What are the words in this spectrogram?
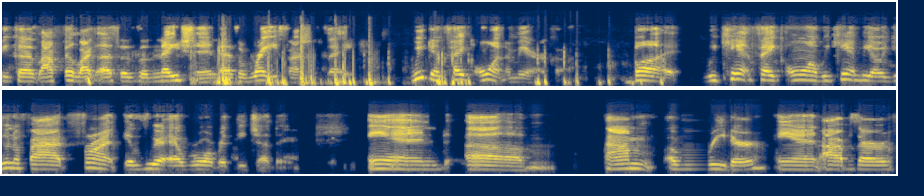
because I feel like us as a nation, as a race, I should say, we can take on America, but we can't take on, we can't be a unified front if we're at war with each other. And um, I'm a reader and I observe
